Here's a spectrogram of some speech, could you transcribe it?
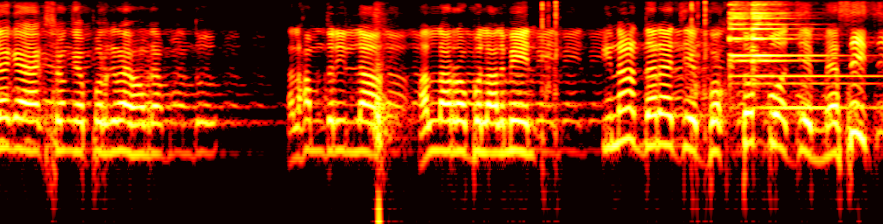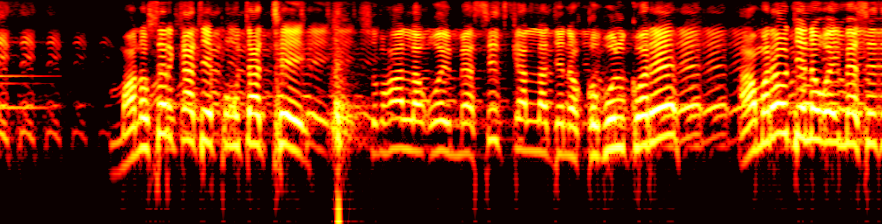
জায়গায় একসঙ্গে প্রোগ্রাম আমরা বন্ধু, আলহামদুলিল্লাহ, আল্লাহ রব্বুল আলমিন, ইনার দ্বারা যে বক্তব্য, যে মেসেজ মানুষের কাছে পৌঁছাচ্ছে। ওই মেসেজকে আল্লাহ যেন কবুল করে, আমরাও যেন ওই মেসেজ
